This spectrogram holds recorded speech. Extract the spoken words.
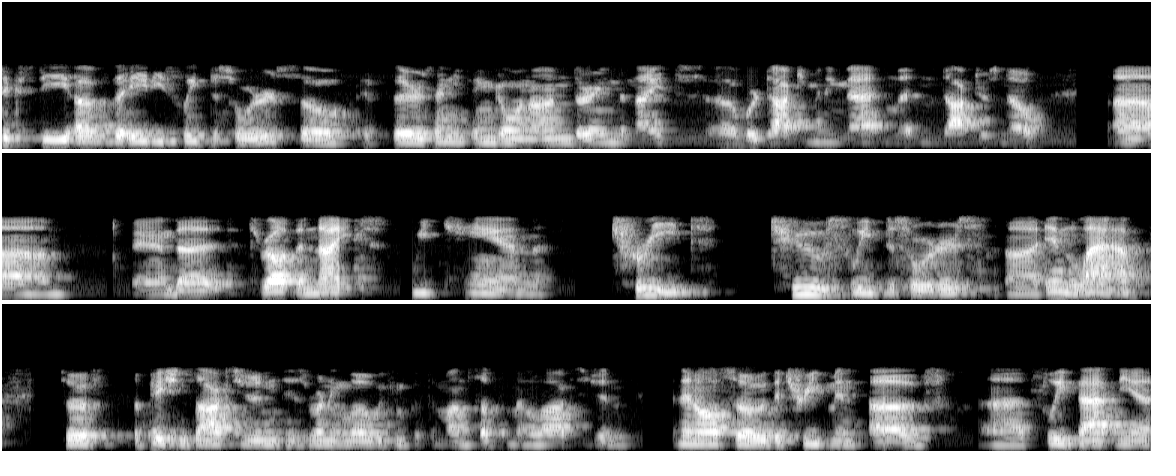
60 of the 80 sleep disorders. So if there's anything going on during the night, uh, we're documenting that and letting the doctors know. Um, and uh, throughout the night, we can treat two sleep disorders uh, in lab. So if the patient's oxygen is running low, we can put them on supplemental oxygen. And then also the treatment of uh, sleep apnea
